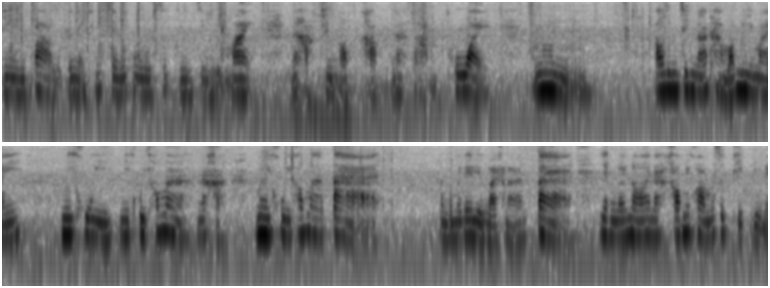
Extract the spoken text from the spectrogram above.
ริง ๆ หรือเปล่า หรือเป็นอย่างที่เซนส์คุณรู้สึกจริง ๆ หรือไม่นะคะ King of Cup นะสามถ้วย อืม เอาจริง ๆ นะ ถามว่ามีไหม มีคุย มีคุยเข้ามานะคะ มีคุยเข้ามาแต่ มันก็ไม่ได้เลวร้ายขนาดนั้น แต่อย่างน้อยๆนะเขามีความรู้สึกผิดอยู่ใน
